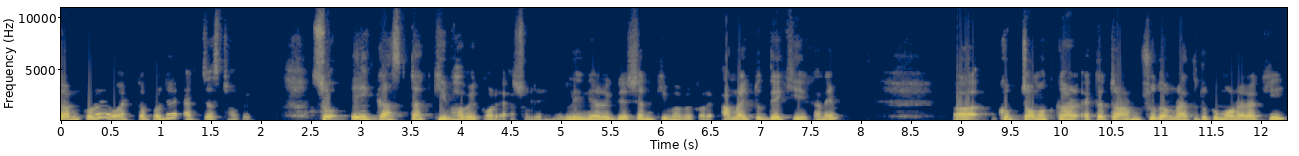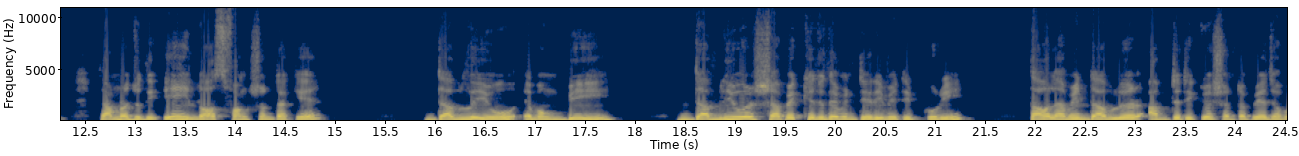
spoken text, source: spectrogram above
জাম্প করে ও একটা পর্যায়ে অ্যাডজাস্ট হবে। সো এই কাজটা কীভাবে করে আসলে? লিনিয়ার রিগ্রেশন কীভাবে করে? আমরা একটু দেখি এখানে। খুব চমৎকার একটা টার্ম শুধু আমরা এতটুকু মনে রাখি যে আমরা যদি এই লস ফাংশনটাকে ডাব্লিউ এবং বি ডাব্লিউ এর সাপেক্ষে যদি আমি ডেরিভেটিভ করি, তাহলে আমি ডাব্লিউ এর আপডেট ইকুয়েশনটা পেয়ে যাব।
